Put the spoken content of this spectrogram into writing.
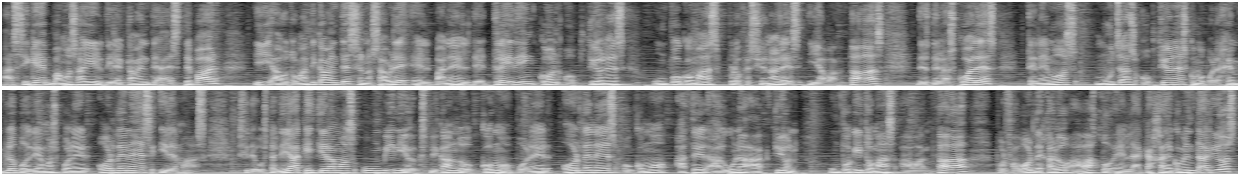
Así que vamos a ir directamente a este par y automáticamente se nos abre el panel de trading con opciones un poco más profesionales y avanzadas, desde las cuales tenemos muchas opciones, como por ejemplo podríamos poner órdenes y demás. Si te gustaría que hiciéramos un vídeo explicando cómo poner órdenes o cómo hacer alguna acción un poquito más avanzada, por favor déjalo abajo en la caja de comentarios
